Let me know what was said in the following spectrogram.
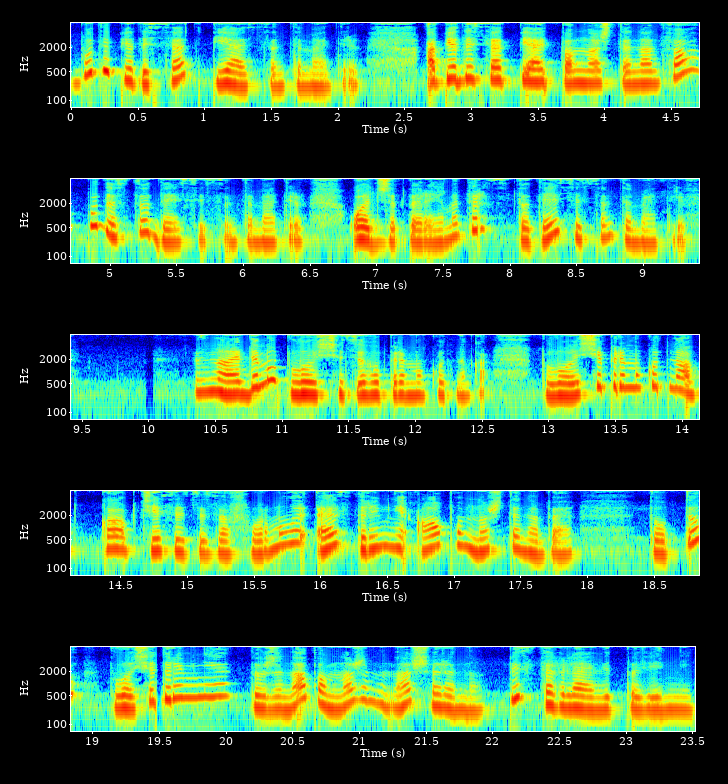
буде 55 см. А 55 помножити на 2 буде 110 см. Отже, периметр 110 см. Знайдемо площу цього прямокутника. Площа прямокутника обчислюється за формулою S дорівнює А помножити на Б. Тобто площа дорівнює довжина помножена на ширину. Підставляємо відповідні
